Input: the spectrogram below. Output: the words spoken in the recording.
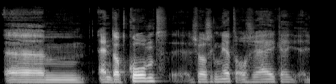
Ehm, en dat komt, zoals ik net al zei, kijk,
